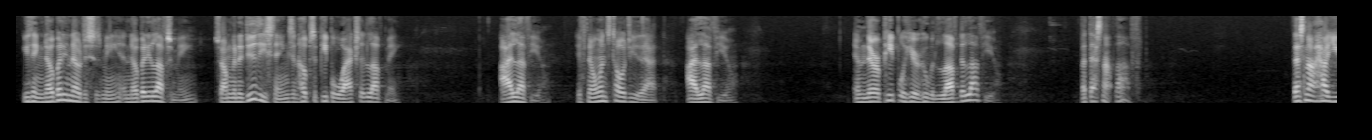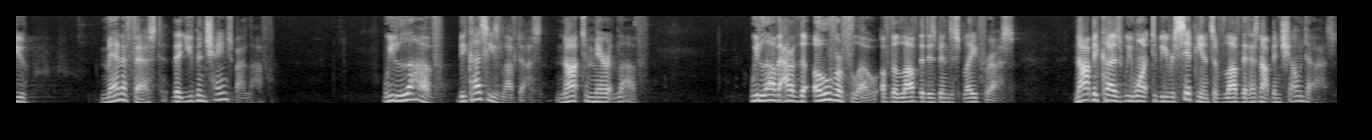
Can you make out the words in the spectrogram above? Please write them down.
You think nobody notices me and nobody loves me, so I'm going to do these things in hopes that people will actually love me. I love you. If no one's told you that, I love you. And there are people here who would love to love you, but that's not love. That's not how you manifest that you've been changed by love. We love because He's loved us, not to merit love. We love out of the overflow of the love that has been displayed for us, not because we want to be recipients of love that has not been shown to us.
